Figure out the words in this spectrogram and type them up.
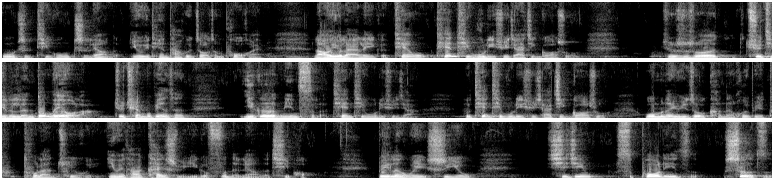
物质提供质量的。有一天它会造成破坏。然后又来了一个天天体物理学家警告说，就是说具体的人都没有了，就全部变成一个名词了。天体物理学家说，天体物理学家警告说。我们的宇宙可能会被突突然摧毁，因为它开始于一个负能量的气泡，被认为是由希金斯波粒子色子，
